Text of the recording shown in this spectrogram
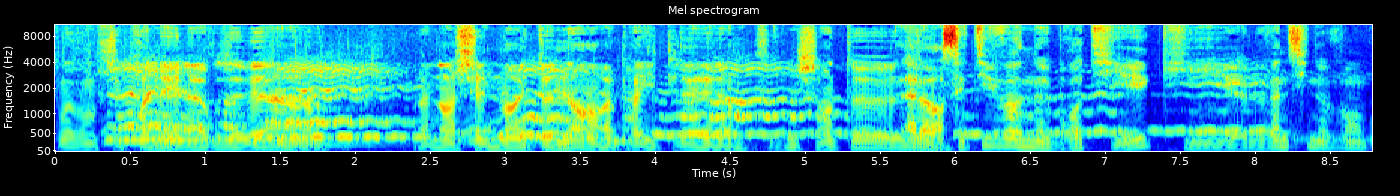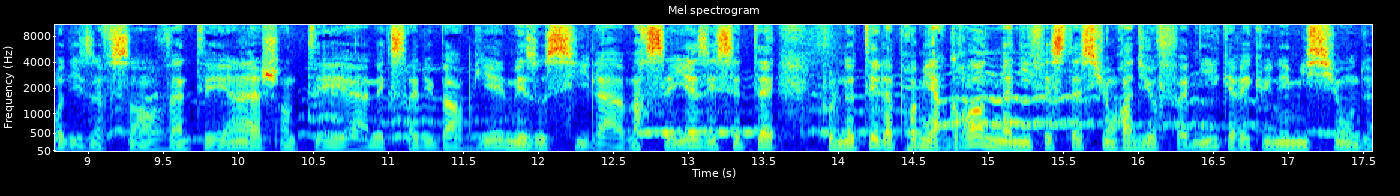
Vous me surprenez là, vous avez un, enchaînement étonnant après Hitler. C'est une chanteuse. Alors, c'est Yvonne Brottier qui, euh, le 26 novembre 1921, a chanté un extrait du Barbier, mais aussi la Marseillaise, et c'était, il faut le noter, la première grande manifestation radiophonique avec une émission de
